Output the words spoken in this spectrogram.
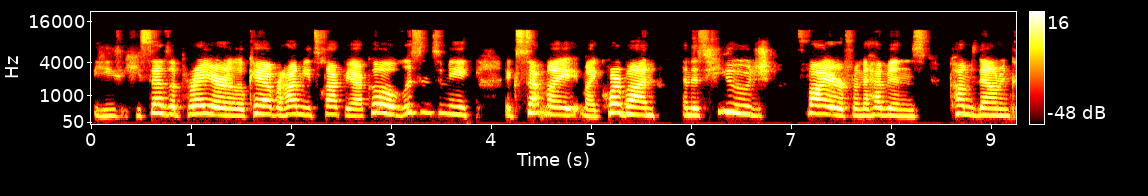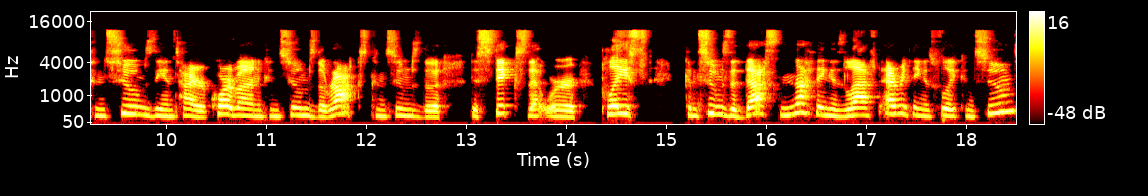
he he says a prayer, Elokei Abraham, Yitzchak, Yaakov, listen to me, accept my my korban. And this huge fire from the heavens comes down and consumes the entire korban, consumes the rocks, consumes the the sticks that were placed, consumes the dust. Nothing is left. Everything is fully consumed.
